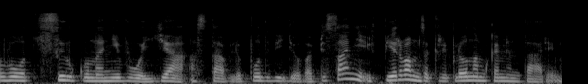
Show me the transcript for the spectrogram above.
Вот, ссылку на него я оставлю под видео в описании и в первом закрепленном комментарии.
